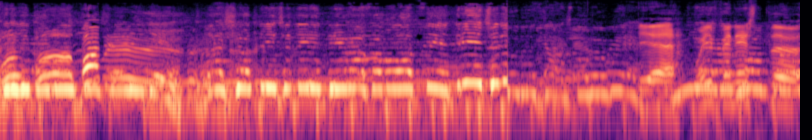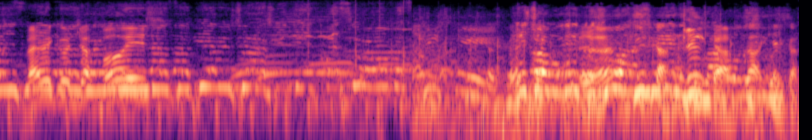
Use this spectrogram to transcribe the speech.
среди команд лиги. На счет 3-4, три раза молодцы. 3-4. Друзья, чтобы вы Yeah, we не finished громко uh, very good job, boys. за первый вчерашний день. Спасибо вам. Причем, он говорит, почему она Килька. Да, килька.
